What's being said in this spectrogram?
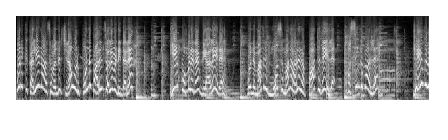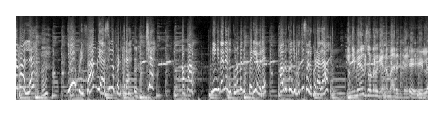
உனக்கு கல்யாண ஆசை வந்துருச்சுன்னா ஒரு பொண்ணு பாருன்னு சொல்ல வேண்டியதானே ஏன் பொம்பளைனா இப்படி அலையிற? உன்ன மாதிரி மோசமான ஆளை நான் பார்த்ததே இல்ல. அசிங்கமா இல்ல? கேவலமா இல்ல? ஏன் இப்படி ஃபேமிலி அசிங்கப்படுத்துற? ச்சே இனிமேல் சொல்றதுக்கு என்னமா இருக்குது? இல்ல.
